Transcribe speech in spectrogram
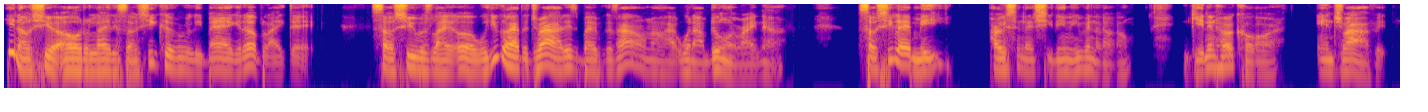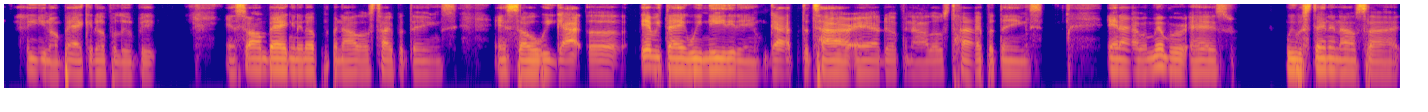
you know, she an older lady, so she couldn't really bag it up like that. So she was like, "Oh, well, you gonna have to drive this, baby, because I don't know how, what I'm doing right now." So she let me, person that she didn't even know, get in her car and drive it. You know, back it up a little bit. And so I'm bagging it up and all those type of things. And so we got uh everything we needed and got the tire aired up and all those type of things. And I remember as we were standing outside,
